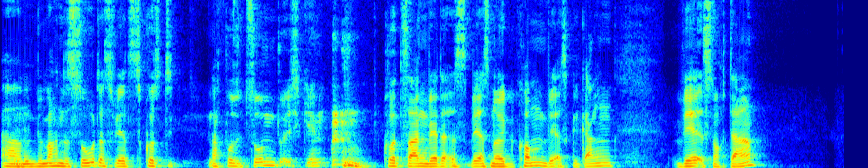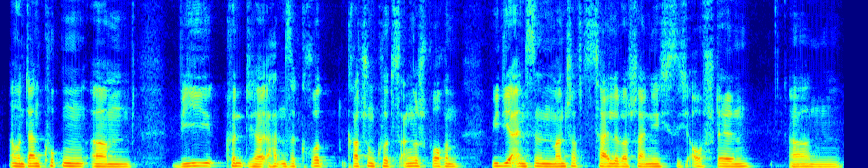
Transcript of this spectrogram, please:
Ähm, Wir machen das so, dass wir jetzt kurz nach Positionen durchgehen, kurz sagen, wer da ist, wer ist neu gekommen, wer ist gegangen, wer ist noch da. Und dann gucken, ähm, wie könnt ihr, hatten sie gerade schon kurz angesprochen, wie die einzelnen Mannschaftsteile wahrscheinlich sich aufstellen ähm,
